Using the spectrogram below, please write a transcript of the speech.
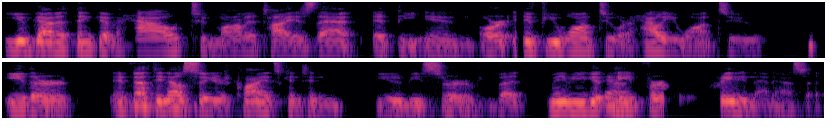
you've got to think of how to monetize that at the end, or if you want to, or how you want to, either if nothing else, so your clients continue you to be served, but maybe you get yeah. paid for creating that asset.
